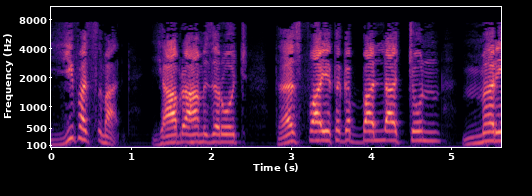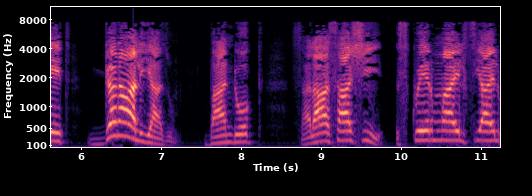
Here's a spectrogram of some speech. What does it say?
ይፈጽማል። የአብርሃም ዘሮች ተስፋ የተገባላቸውን መሬት ገና አልያዙም። በአንድ ወቅት ሰላሳ ሺህ square miles ያህል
